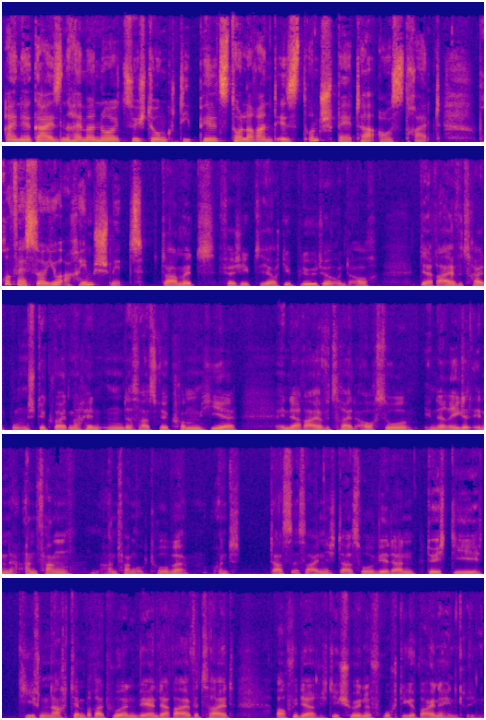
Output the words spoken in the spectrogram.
eine Geisenheimer Neuzüchtung, die pilztolerant ist und später austreibt. Professor Joachim Schmidt. Damit verschiebt sich auch die Blüte und auch der Reifezeitpunkt ein Stück weit nach hinten. Das heißt, wir kommen hier in der Reifezeit auch so in der Regel in Anfang, Anfang Oktober. Und das ist eigentlich das, wo wir dann durch die tiefen Nachttemperaturen während der Reifezeit auch wieder richtig schöne, fruchtige Weine hinkriegen.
